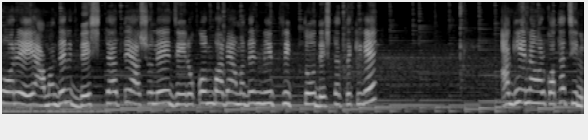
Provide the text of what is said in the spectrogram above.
পরে আমাদের দেশটাতে আসলে যেরকমভাবে আমাদের নেতৃত্ব দেশটা থেকে আগিয়ে নেওয়ার কথা ছিল,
